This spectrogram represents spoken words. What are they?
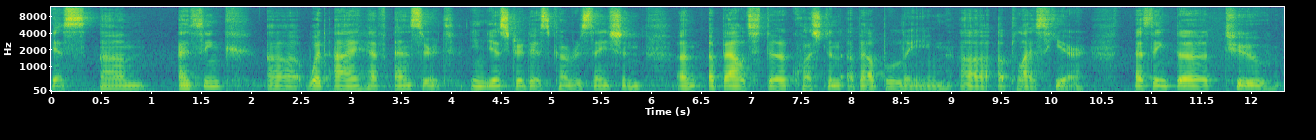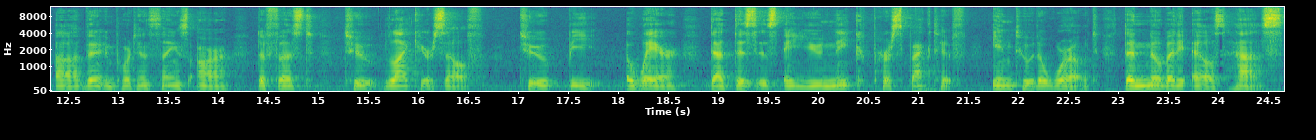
Yes, um, I think uh, what I have answered in yesterday's conversation um, about the question about bullying uh, applies here. I think the two uh, very important things are the first, to like yourself, to be aware that this is a unique perspective into the world that nobody else has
